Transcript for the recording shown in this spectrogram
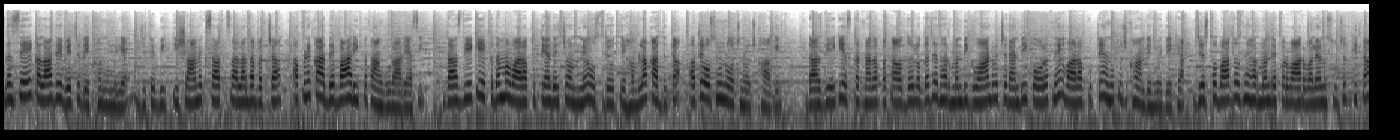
ਰਸੇ ਕਲਾ ਦੇ ਵਿੱਚ ਦੇਖਣ ਨੂੰ ਮਿਲਿਆ, ਜਿੱਥੇ ਬੀਤੀ ਸ਼ਾਮ ਇੱਕ 7 ਸਾਲਾਂ ਦਾ ਬੱਚਾ ਆਪਣੇ ਘਰ ਦੇ ਬਾਹਰ ਹੀ ਪਤੰਗ ਉਡਾ ਰਿਹਾ ਸੀ। ਦੱਸ ਦਈਏ ਕਿ ਇੱਕਦਮ ਅਵਾਰਾ ਕੁੱਤਿਆਂ ਦੇ ਝੁੰਡ ਨੇ ਉਸ ਦੇ ਉੱਤੇ ਹਮਲਾ ਕਰ ਦਿੱਤਾ ਅਤੇ ਉਸ ਨੂੰ ਨੋਚ-ਨੋਚ ਖਾ ਗਏ। ਦੱਸ ਦਈਏ ਕਿ ਇਸ ਘਟਨਾ ਦਾ ਪਤਾ ਉਦੋਂ ਲੱਗਾ ਜਦ ਹਰਮਨ ਦੀ ਗਵਾਂਢ ਵਿੱਚ ਰਹਿੰਦੀ ਇੱਕ ਔਰਤ ਨੇ ਅਵਾਰਾ ਕੁੱਤਿਆਂ ਨੂੰ ਕੁਝ ਖਾਂਦੇ ਹੋਏ ਦੇਖਿਆ, ਜਿਸ ਤੋਂ ਬਾਅਦ ਉਸਨੇ ਹਰਮਨ ਦੇ ਪਰਿਵਾਰ ਵਾਲਿਆਂ ਨੂੰ ਸੂਚਿਤ ਕੀਤਾ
